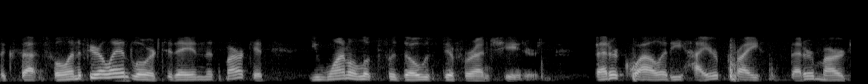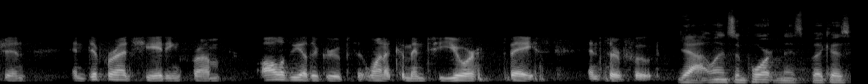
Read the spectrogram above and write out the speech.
successful. And if you're a landlord today in this market, you want to look for those differentiators better quality, higher price, better margin, and differentiating from all of the other groups that want to come into your space and serve food. Yeah, well, it's important. It's because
